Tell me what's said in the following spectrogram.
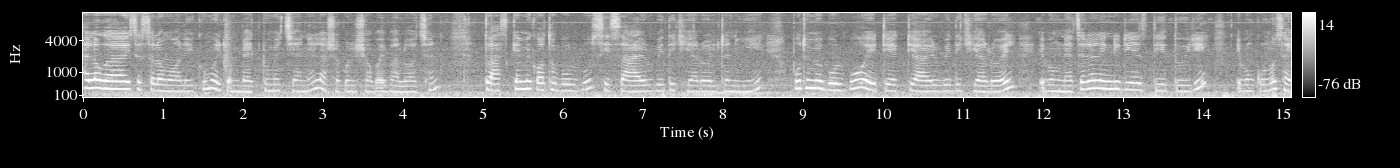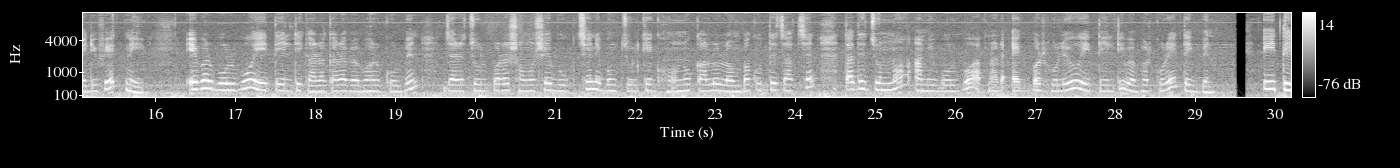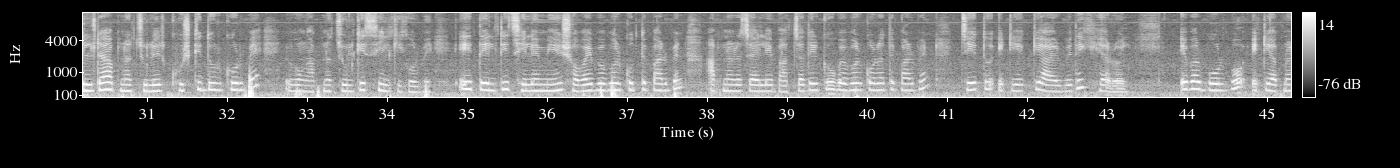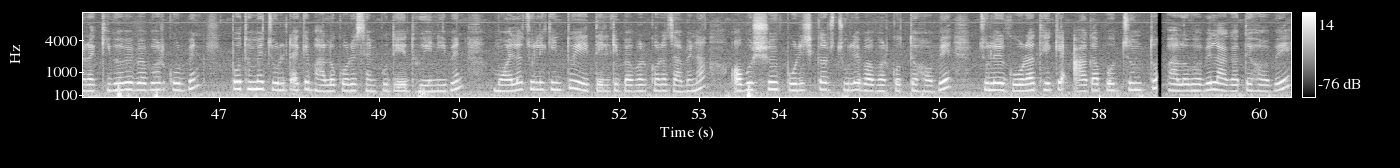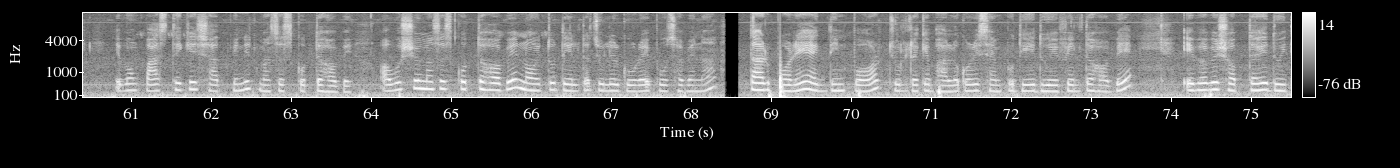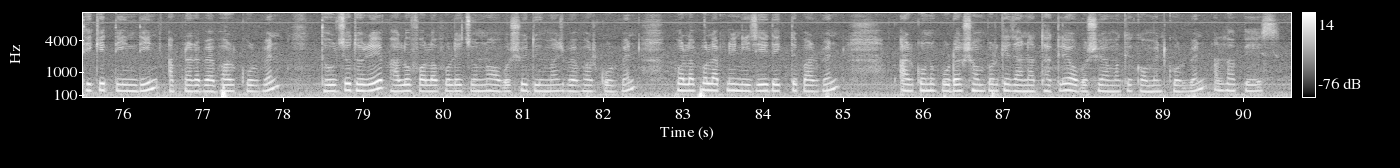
Hello guys আসসালামু আলাইকুম welcome back to my channel আশা করি সবাই ভালো আছেন। তো আজকে আমি কথা বলব সিসা আয়ুর্বেদিক হেয়ার অয়েলটা নিয়ে। প্রথমে বলব এটি একটি আয়ুর্বেদিক হেয়ার অয়েল এবং ন্যাচারাল ইনগ্রিডিয়েন্টস দিয়ে তৈরি এবং কোনো সাইড ইফেক্ট নেই। এবার বলব এই তেলটি কারা কারা ব্যবহার করবেন, যারা চুল পড়ার সমস্যায় ভুগছেন এবং চুলকে ঘন, কালো, লম্বা করতে চাচ্ছেন, তাদের জন্য আমি বলব আপনারা একবার হলেও এই তেলটি ব্যবহার করে দেখবেন। এই তেলটা আপনার চুলের খুশকি দূর করবে এবং আপনার চুলকে সিল্কি করবে। এই তেলটি ছেলে মেয়ে সবাই ব্যবহার করতে পারবেন। আপনারা চাইলে বাচ্চাদেরকেও ব্যবহার করাতে পারবেন। যেহেতু এটি একটি আয়ুর্বেদিক হেয়ার অয়েল। এবার বলব এটি আপনারা কীভাবে ব্যবহার করবেন। প্রথমে চুলটাকে ভালো করে শ্যাম্পু দিয়ে ধুয়ে নেবেন। ময়লা চুলে কিন্তু এই তেলটি ব্যবহার করা যাবে না। অবশ্যই পরিষ্কার চুলে ব্যবহার করতে হবে। চুলের গোড়া থেকে আগা পর্যন্ত ভালোভাবে লাগাতে হবে এবং পাঁচ থেকে সাত মিনিট ম্যাসাজ করতে হবে। অবশ্যই ম্যাসাজ করতে হবে, নয়তো তেলটা চুলের গোড়ায় পৌঁছাবে না। তারপরে একদিন পর চুলটাকে ভালো করে শ্যাম্পু দিয়ে ধুয়ে ফেলতে হবে। এভাবে সপ্তাহে দুই থেকে তিন দিন আপনারা ব্যবহার করবেন। ধৈর্য ধরে ভালো ফলাফলের জন্য অবশ্যই দুই মাস ব্যবহার করবেন। ফলাফল আপনি নিজেই দেখতে পারবেন। আর কোনো প্রোডাক্ট সম্পর্কে জানার থাকলে অবশ্যই আমাকে কমেন্ট করবেন। আল্লাহ হাফেজ।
